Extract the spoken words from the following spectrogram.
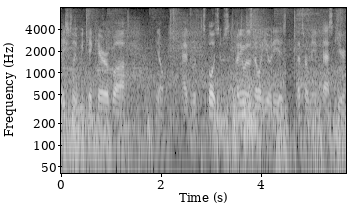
Basically, we take care of, uh, you know, heads with explosives. If anyone doesn't know what EOD is, that's our main task here.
